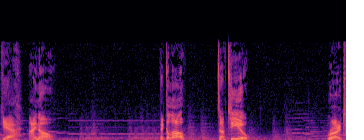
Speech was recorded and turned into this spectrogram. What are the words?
Yeah, I know. Piccolo, it's up to you. Right.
